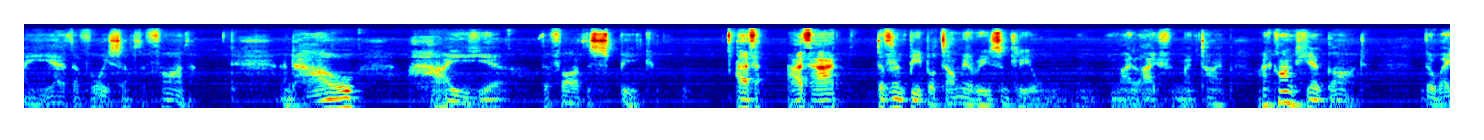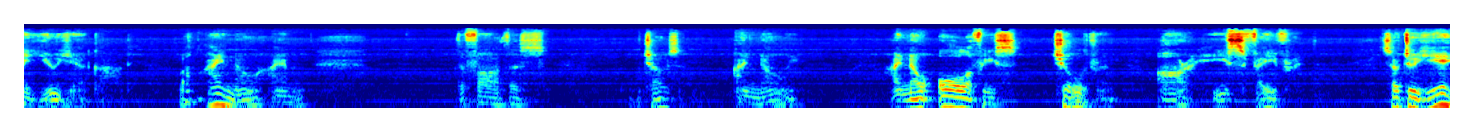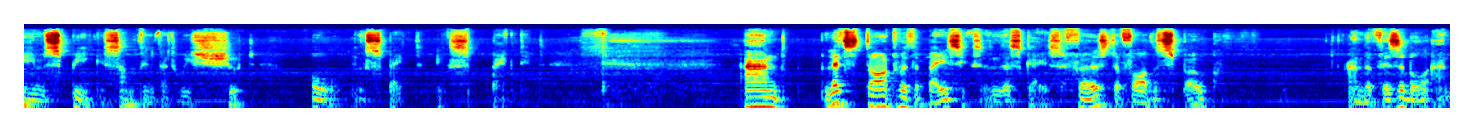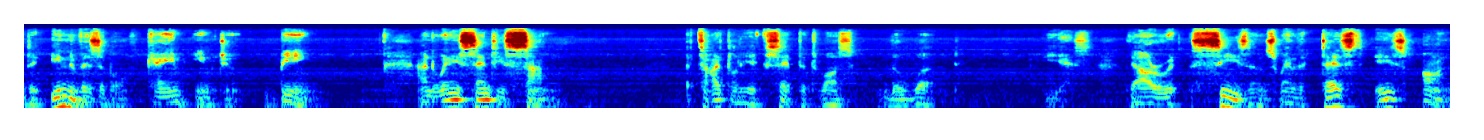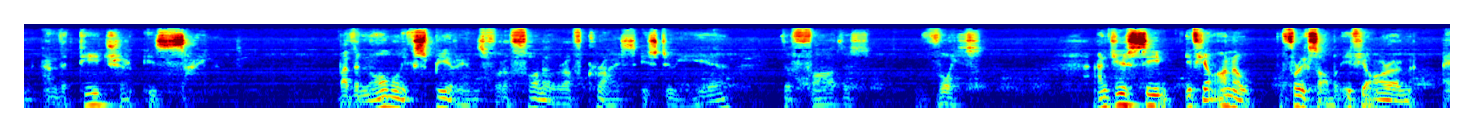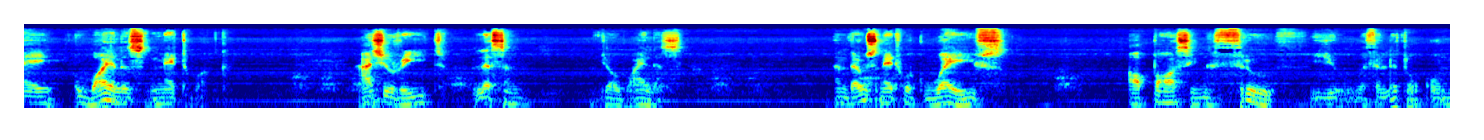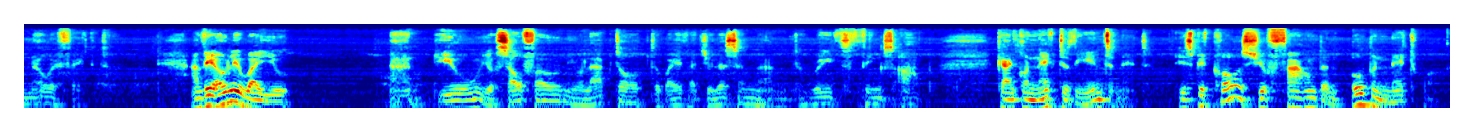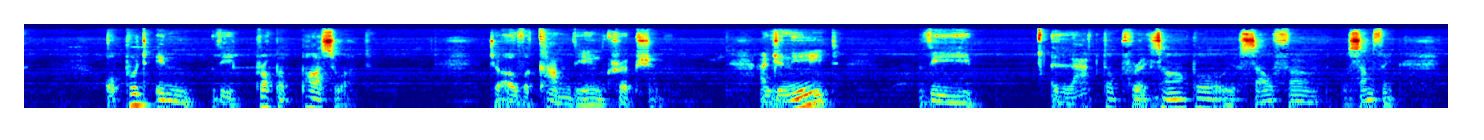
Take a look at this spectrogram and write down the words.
I hear the voice of the Father. And how I hear the Father speak I've I've had different people tell me recently in my life and my time I can't hear God the way you hear God. Well, I know I am the Father's chosen. I know Him. I know all of His children are His favorite. So to hear Him speak is something that we should all expect. Expect it. And let's start with the basics in this case. First, the Father spoke, and the visible and the invisible came into being. And when he sent his Son, a title he accepted was the Word. Yes, there are seasons when the test is on and the teacher is silent. But the normal experience for a follower of Christ is to hear the Father's voice. And you see, if you're on a, for example, if you are on a wireless network, as you read, listen, you're wireless, and those network waves are passing through you with a little or no effect. And the only way you and you, your cell phone, your laptop, the way that you listen and read things up can connect to the internet is because you found an open network or put in the proper password to overcome the encryption. And you need the laptop, for example, or your cell phone or something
